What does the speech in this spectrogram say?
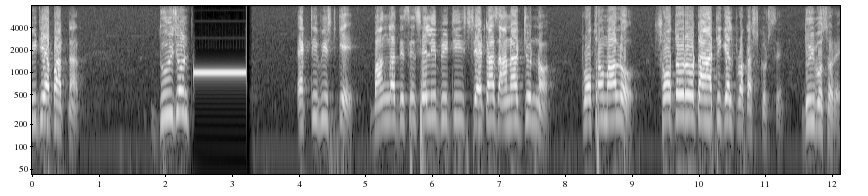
মিডিয়া পার্টনার দুইজন অ্যাক্টিভিস্টকে বাংলাদেশে সেলিব্রিটি স্ট্যাটাস আনার জন্য প্রথম আলো সতেরোটা আর্টিকেল প্রকাশ করছে দুই বছরে।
